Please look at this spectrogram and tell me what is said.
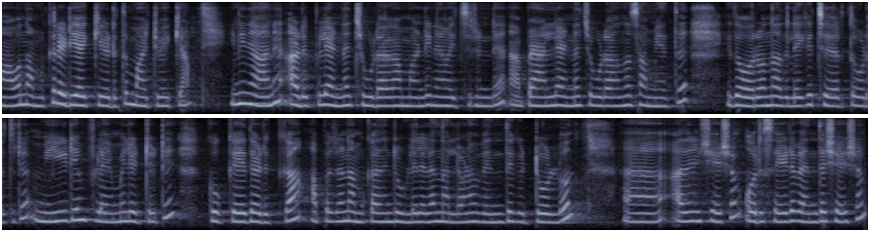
മാവും നമുക്ക് റെഡിയാക്കി എടുത്ത് മാറ്റി വയ്ക്കാം ഇനി ഞാൻ അടുപ്പിൽ എണ്ണ ചൂടാകാൻ വേണ്ടി ഞാൻ വെച്ചിട്ടുണ്ട്. ആ പാനിൽ എണ്ണ ചൂടാകുന്ന സമയത്ത് ഇത് ഓരോന്നും അതിലേക്ക് ചേർത്ത് കൊടുത്തിട്ട് മീഡിയം ഫ്ലെയിമിൽ ഇട്ടിട്ട് കുക്ക് ചെയ്തെടുക്കുക. അപ്പോൾ തന്നെ നമുക്ക് അതിന്റെ ഉള്ളിലെല്ലാം നല്ലോണം വെന്ത് കിട്ടുള്ളൂ അതിനുശേഷം ഒരു സൈഡ് വെന്ത ശേഷം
